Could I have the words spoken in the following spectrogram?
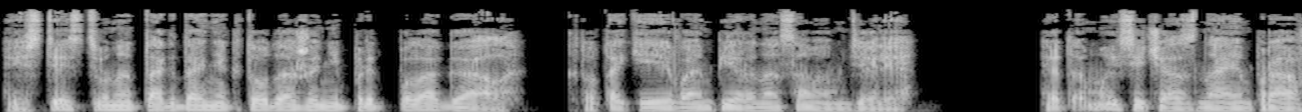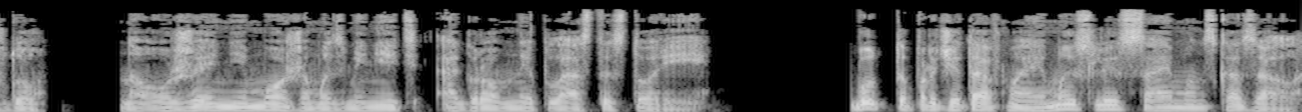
Естественно, тогда никто даже не предполагал, кто такие вампиры на самом деле. Это мы сейчас знаем правду, но уже не можем изменить огромный пласт истории. Будто прочитав мои мысли, Саймон сказал,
